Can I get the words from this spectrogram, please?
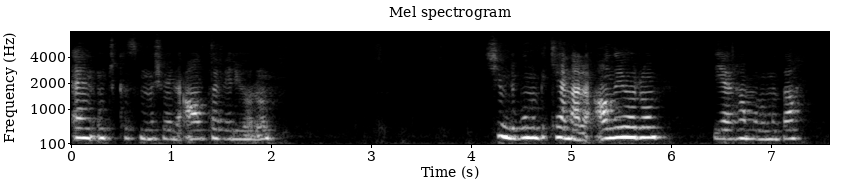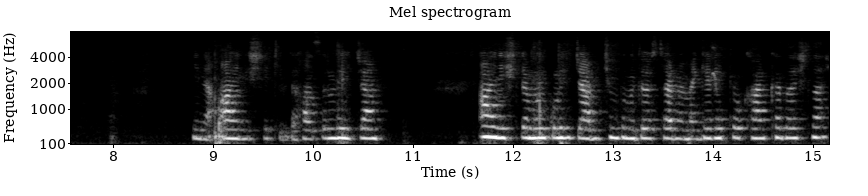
en uç kısmını şöyle alta veriyorum. Şimdi bunu bir kenara alıyorum. Diğer hamurumu da yine aynı şekilde hazırlayacağım. Aynı işlemi uygulayacağım için bunu göstermeme gerek yok arkadaşlar.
